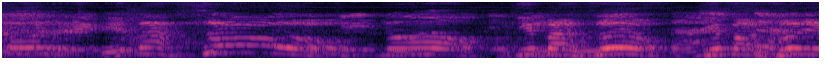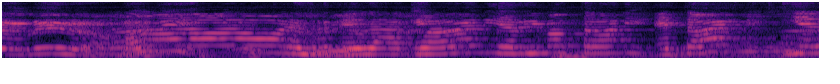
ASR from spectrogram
torre. ¿Qué pasó? Que no. ¿Qué pasó? ¿Qué pasó, Yanira? No, no, no, el- el, la clave ni el ritmo estaba ni... Estaba, y el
